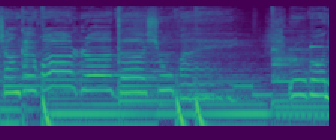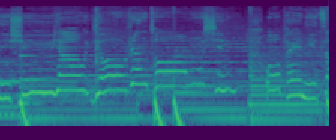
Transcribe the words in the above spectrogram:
敞开火热的胸怀。如果你需要有人同行，我陪你走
